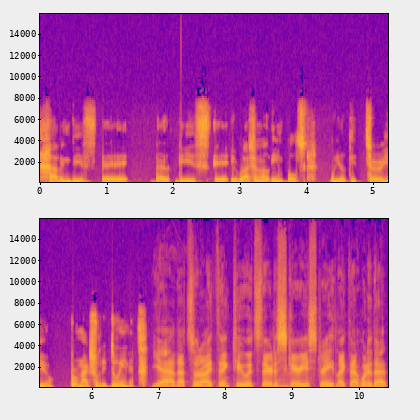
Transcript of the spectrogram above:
having this uh, that this uh, irrational impulse will deter you from actually doing it. Yeah, that's what I think too. It's there to scare you straight. Like that. What did that?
